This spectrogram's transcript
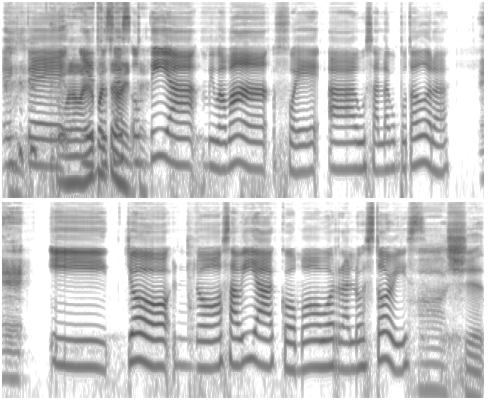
Este, Como la y mayor parte de la entonces gente. un día mi mamá fue a usar la computadora Eh, y yo no sabía cómo borrar los stories Ah, shit.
